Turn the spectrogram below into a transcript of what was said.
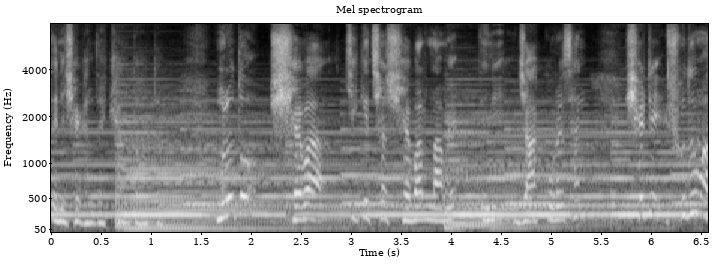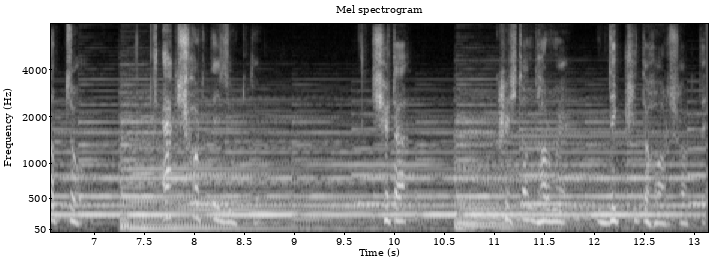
তিনি সেখান থেকে ক্ষান্ত হতেন। মূলত সেবা, চিকিৎসা সেবার নামে তিনি যা করেছেন, সেটি শুধুমাত্র এক শর্তে যুক্ত। সেটা খ্রিস্টান ধর্মে দীক্ষিত হওয়ার শর্তে।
